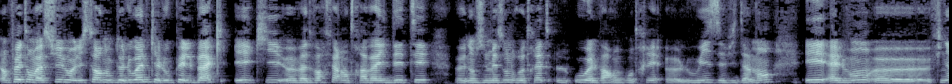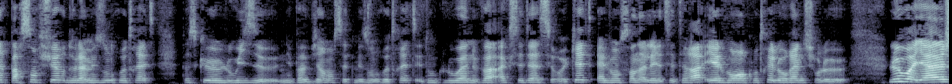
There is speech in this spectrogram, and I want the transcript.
En fait, on va suivre l'histoire donc de Louane qui a loupé le bac et qui euh, va devoir faire un travail d'été euh, dans une maison de retraite où elle va rencontrer euh, Louise évidemment et elles vont finir par s'enfuir de la maison de retraite parce que Louise n'est pas bien dans cette maison de retraite et donc Louane va accéder à ses requêtes. Elles vont s'en aller, etc. Et elles vont rencontrer Lorraine sur le le voyage.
